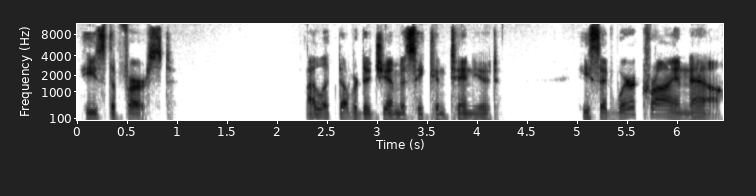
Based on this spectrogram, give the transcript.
He's the first. I looked over to Jim as he continued. He said, We're crying now,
